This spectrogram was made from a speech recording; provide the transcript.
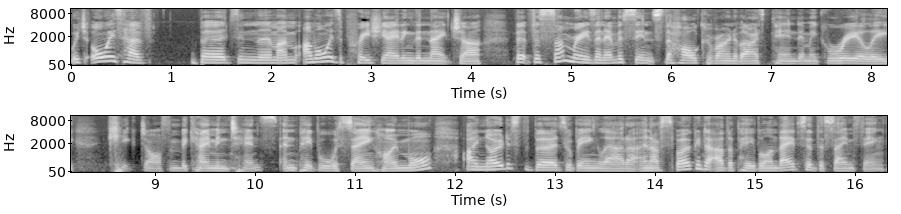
which always have birds in them. I'm, I'm always appreciating the nature. But for some reason, ever since the whole coronavirus pandemic really kicked off and became intense and people were staying home more, I noticed the birds were being louder. And I've spoken to other people and they've said the same thing.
